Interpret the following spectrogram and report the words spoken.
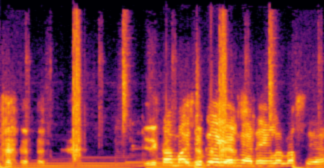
Jadi Sama juga ya nggak ada yang lolos ya.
